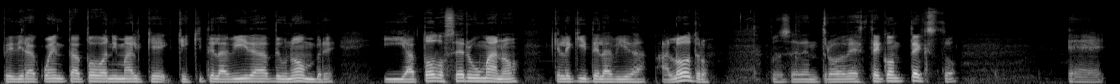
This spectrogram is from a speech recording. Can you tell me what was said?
pedirá cuenta a todo animal que, que quite la vida de un hombre y a todo ser humano que le quite la vida al otro. Entonces, dentro de este contexto, eh,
